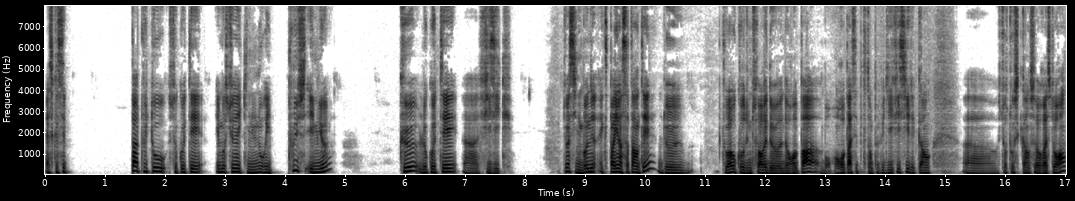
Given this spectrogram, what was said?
Est-ce que c'est pas plutôt ce côté émotionnel qui nous nourrit plus et mieux que le côté physique? Tu vois, c'est une bonne expérience à tenter tu vois, au cours d'une soirée de, repas. Bon, un repas c'est peut-être un peu plus difficile surtout quand c'est au restaurant,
